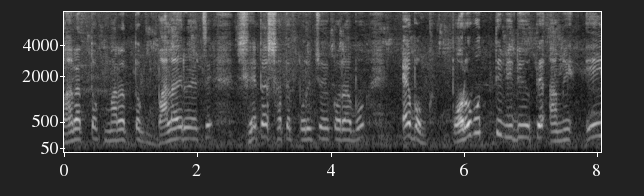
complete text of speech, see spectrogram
মারাত্মক মারাত্মক বালাই রয়েছে, সেটার সাথে পরিচয় করাবো এবং পরবর্তী ভিডিওতে আমি এই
